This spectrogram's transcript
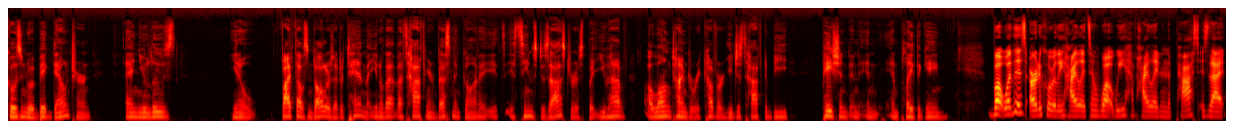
goes into a big downturn, and you lose, you know, five thousand dollars out of ten. That you know that that's half your investment gone. It, it it seems disastrous, but you have a long time to recover. You just have to be patient and and, and play the game. But what this article really highlights and what we have highlighted in the past is that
